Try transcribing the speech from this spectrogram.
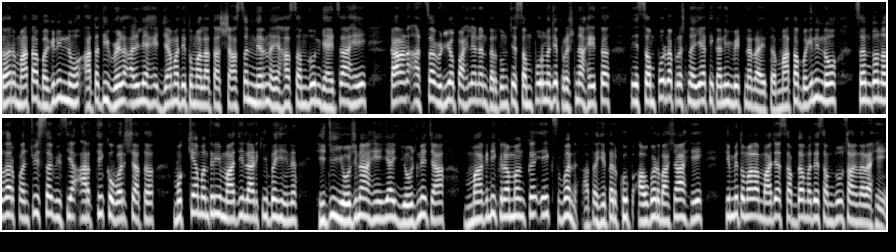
तर माता भगिनींनो आता ती वेळ आलेली आहे ज्यामध्ये तुम्हाला आता शासन निर्णय हा समजून घ्यायचा आहे. कारण आजचा व्हिडिओ पाहिल्यानंतर तुमचे संपूर्ण जे प्रश्न आहेत ते संपूर्ण प्रश्न या ठिकाणी मिटणार आहेत. माता भगिनींनो सन दोन हजार पंचवीस सव्वीस या आर्थिक वर्षात मुख्यमंत्री माझी लाडकी बहीण ही जी योजना आहे या योजनेच्या मागणी क्रमांक एक्स वन आता हे तर खूप अवघड भाषा आहे ही मी तुम्हाला माझ्या शब्दामध्ये समजून सांगणार आहे.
